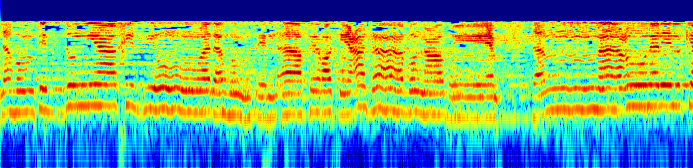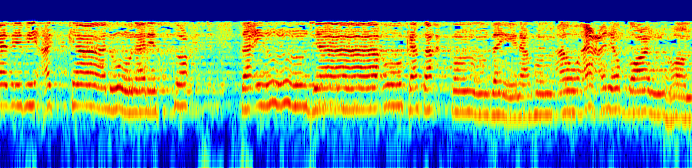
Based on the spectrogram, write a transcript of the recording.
لهم في الدنيا خزي ولهم في الآخرة عذاب عظيم. سماعون للكذب أكالون للسحت فإن جاءوك فاحكم بينهم أو أعرض عنهم.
